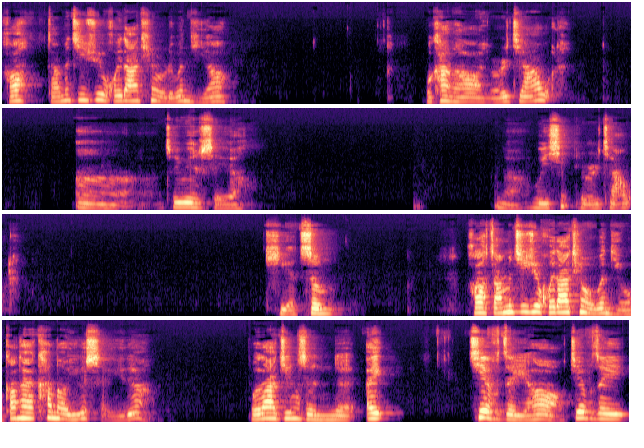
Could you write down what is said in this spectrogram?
好，咱们继续回答听友的问题啊。我看看啊，有人加我了。嗯，这位是谁呀？啊，微信有人加我了。铁铮。好，咱们继续回答听友问题。我刚才看到一个谁的？博大精深的哎，Jeff Z 哈，Jeff Z，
